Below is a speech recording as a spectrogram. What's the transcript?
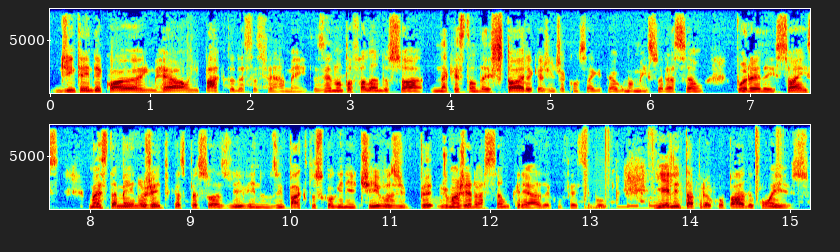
de entender qual é o real impacto dessas ferramentas. Eu não estou falando só na questão da história, que a gente já consegue ter alguma mensuração por eleições, mas também no jeito que as pessoas vivem, nos impactos cognitivos de, de uma geração criada com o Facebook. E ele está preocupado com isso.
